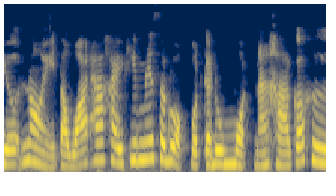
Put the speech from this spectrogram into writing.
เยอะหน่อย แต่ว่าถ้าใครที่ไม่สะดวกปลดกระดุมหมดนะคะ ก็คือ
